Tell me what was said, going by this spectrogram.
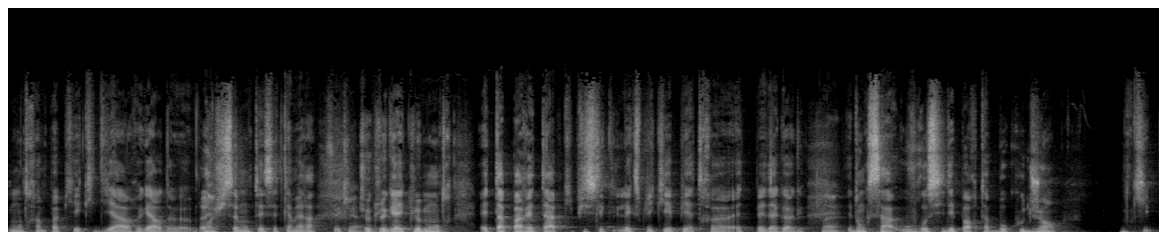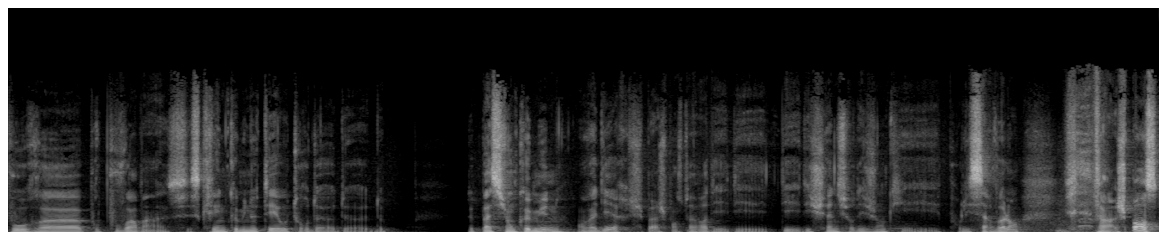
montre un papier qui dit Ah, regarde, euh, moi je sais monter cette caméra. Clair. Je veux que le gars il te le montre étape par étape, qu'il puisse l'ex- l'expliquer puis être, euh, être pédagogue. Ouais. Et donc ça ouvre aussi des portes à beaucoup de gens qui, pour, euh, pour pouvoir ben, se se créer une communauté autour de, de, de, de passions communes, on va dire. Je sais pas, je pense y avoir des, des, des, des chaînes sur des gens qui. pour les cerfs-volants. enfin, je pense.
